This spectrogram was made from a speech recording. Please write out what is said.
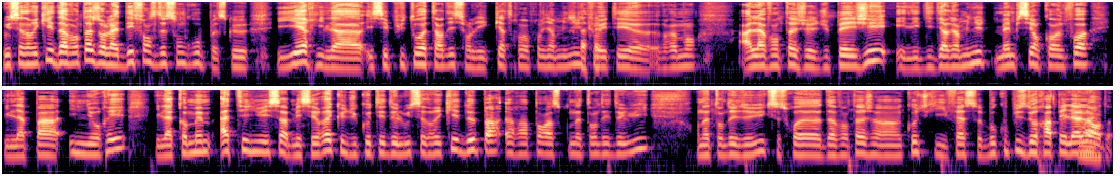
Luis Enrique est davantage dans la défense de son groupe, parce que hier, il, a, il s'est plutôt attardé sur les 80 premières minutes, qui ont été euh, vraiment à l'avantage du PSG, et les 10 dernières minutes, même si encore une fois, il l'a pas ignoré, il a quand même atténué ça. Mais c'est vrai que du côté de Luis Enrique, de par rapport à ce qu'on attendait de lui, on attendait de lui que ce soit davantage un coach qui fasse beaucoup plus de rappel à l'ordre.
